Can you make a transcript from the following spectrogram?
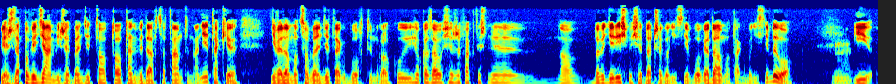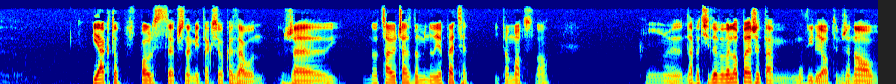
wiesz, zapowiedziami, że będzie to, to, ten wydawca, tamten, a nie takie nie wiadomo co będzie, tak było w tym roku i okazało się, że faktycznie no, dowiedzieliśmy się dlaczego nic nie było wiadomo, tak, bo nic nie było. Mm. I jak to w Polsce, przynajmniej tak się okazało, że no, cały czas dominuje PC i to mocno. Nawet ci deweloperzy tam mówili o tym, że no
